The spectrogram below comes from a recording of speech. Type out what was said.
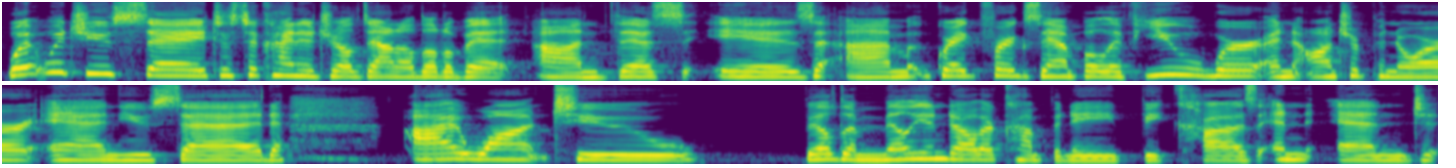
What would you say, just to kind of drill down a little bit on this, is um, Greg, for example, if you were an entrepreneur and you said, I want to build a million dollar company because, and, and,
